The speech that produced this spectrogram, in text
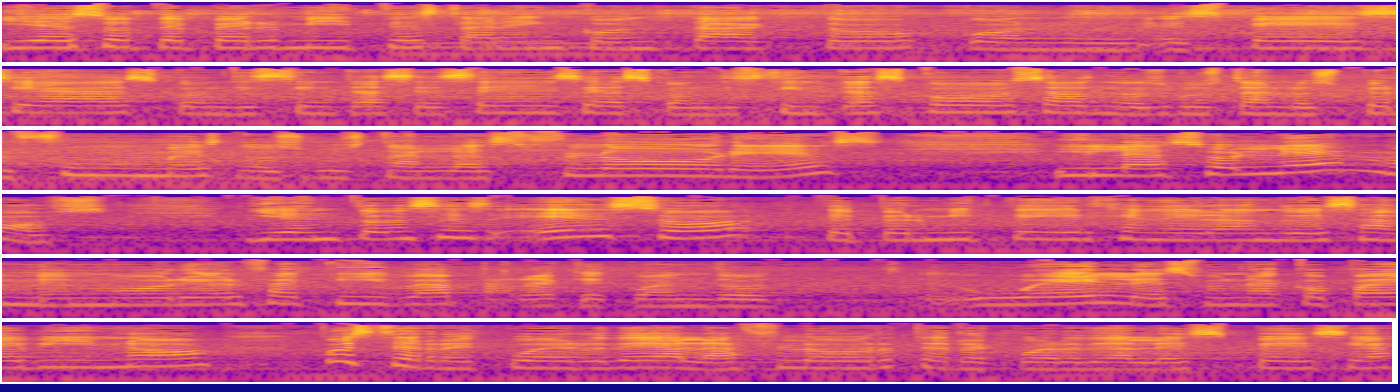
y eso te permite estar en contacto con especias, con distintas esencias, con distintas cosas. Nos gustan los perfumes, nos gustan las flores y las olemos. Y entonces eso te permite ir generando esa memoria olfativa para que cuando hueles una copa de vino, pues te recuerde a la flor, te recuerde a la especia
